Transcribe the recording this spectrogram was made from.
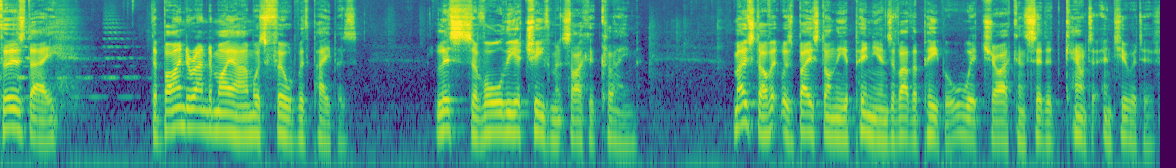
Thursday. The binder under my arm was filled with papers, lists of all the achievements I could claim. Most of it was based on the opinions of other people, which I considered counterintuitive.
